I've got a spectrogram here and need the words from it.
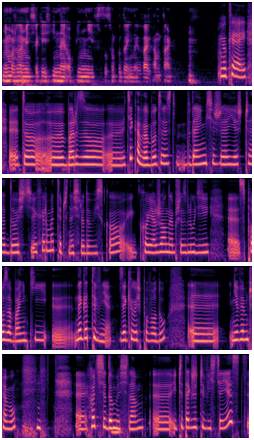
nie można mieć jakiejś innej opinii w stosunku do innych wegan, tak. Okej, okay. E, to e, bardzo e, ciekawe, bo to jest, wydaje mi się, że jeszcze dość hermetyczne środowisko, kojarzone przez ludzi spoza bańki negatywnie z jakiegoś powodu. Nie wiem czemu, choć się domyślam. I czy tak rzeczywiście jest,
